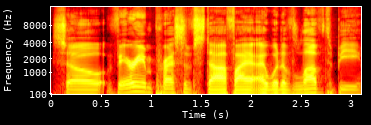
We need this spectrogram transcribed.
So, very impressive stuff. I, I would have loved to be,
